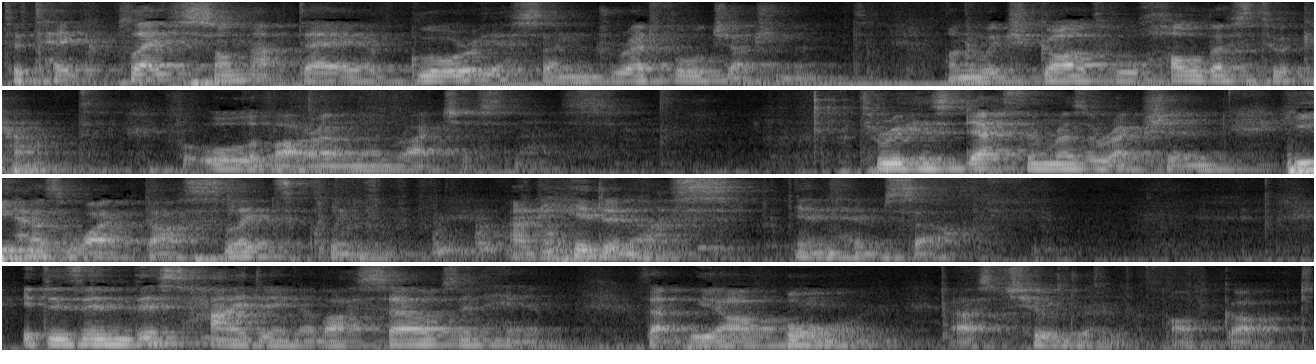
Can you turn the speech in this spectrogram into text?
to take place on that day of glorious and dreadful judgment on which God will hold us to account for all of our own unrighteousness. Through his death and resurrection, he has wiped our slates clean and hidden us in himself. It is in this hiding of ourselves in him that we are born as children of God.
